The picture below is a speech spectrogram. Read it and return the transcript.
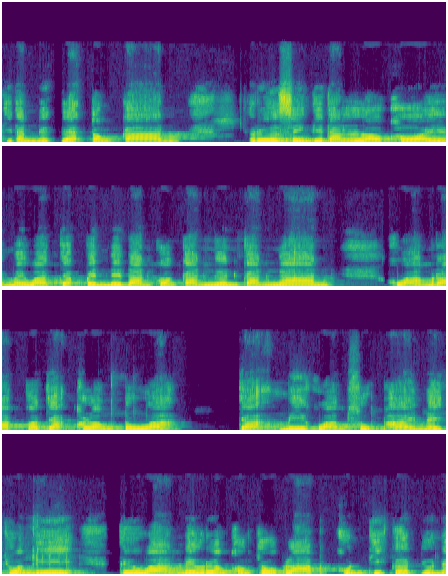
ที่ท่านนึกและต้องการ หรือสิ่งที่ท่านรอคอยไม่ว่าจะเป็นในด้านของการเงินการงาน ความรักก็จะคล่องตัว จะมีความสุขภายในช่วงนี้ ถือว่าในเรื่องของโชคลาภคนที่เกิดอยู่ใน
